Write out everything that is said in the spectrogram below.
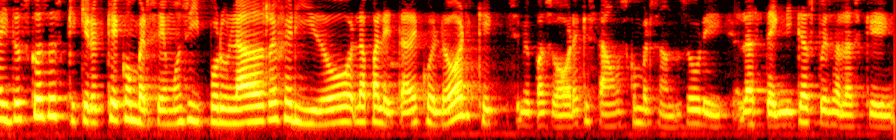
Hay dos cosas que quiero que conversemos y por un lado has referido la paleta de color que se me pasó ahora que estábamos conversando sobre las técnicas pues a las que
